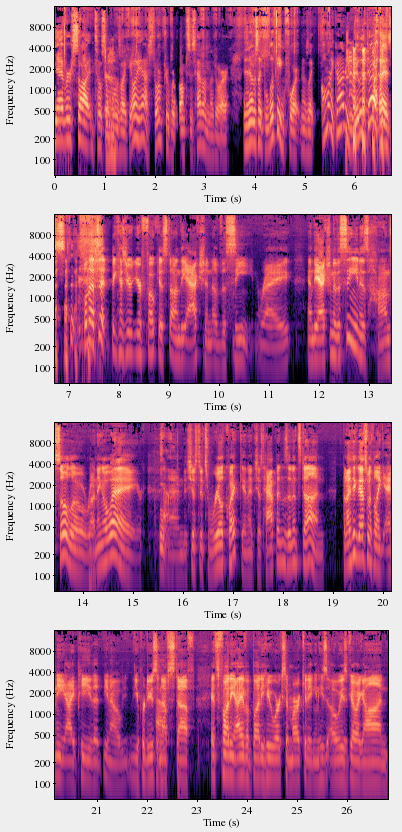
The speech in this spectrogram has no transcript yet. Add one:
Never saw it until someone Yeah. was like, "Oh yeah, stormtrooper bumps his head on the door," and then I was like looking for it, and I was like, "Oh my god, he really does!" Well, that's it because you're you're focused on the action of the scene, right? And the action of the scene is Han Solo running away, yeah, and it's just it's real quick and it just happens and it's done but i think that's with like any ip that you know you produce Uh. enough stuff it's funny i have a buddy who works in marketing and he's always going on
